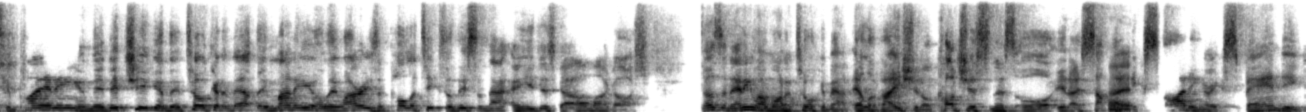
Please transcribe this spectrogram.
they're complaining and they're bitching and they're talking about their money or their worries of politics or this and that. And you just go, oh my gosh, doesn't anyone want to talk about elevation or consciousness or you know something right. exciting or expanding?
